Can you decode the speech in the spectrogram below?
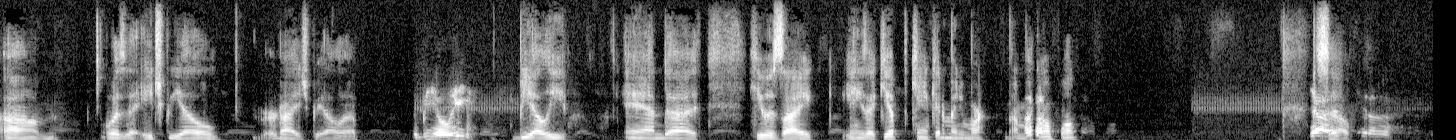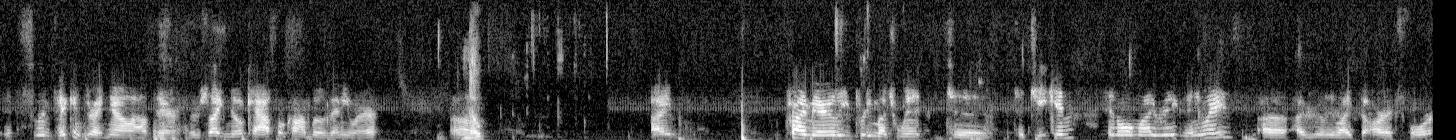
um, what was it HBL or not HBL, uh, The BLE. BLE, and uh, he was like, and he's like, yep, can't get them anymore. I'm like, oh well, Yeah. So- It's, uh, it's slim pickings right now out there. There's like no castle combos anywhere. Um, nope. I primarily pretty much went to to Tekin in all my rigs, anyways. Uh, I really like the RX4.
